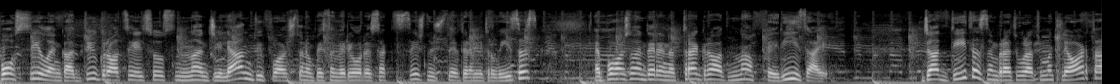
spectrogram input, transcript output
po sillen nga 2 gradë Celsius në Gjilan, 2 po ashtu në pjesën veriore saktësisht në qytetin e Mitrovicës, e po vazhdojnë deri në 3 gradë në Ferizaj, Gjatë ditës, temperaturat më të larta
